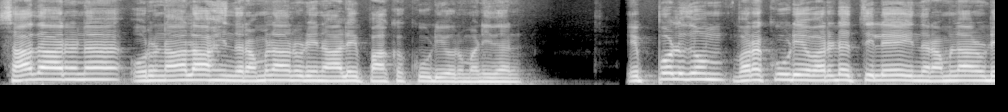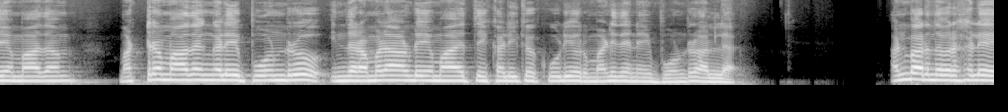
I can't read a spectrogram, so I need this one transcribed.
சாதாரண ஒரு நாளாக இந்த ரமலானுடைய நாளை பார்க்கக்கூடிய ஒரு மனிதன். எப்பொழுதும் வரக்கூடிய வருடத்திலே இந்த ரமலானுடைய மாதம் மற்ற மாதங்களை போன்று இந்த ரமலானுடைய மாதத்தை கழிக்கக்கூடிய ஒரு மனிதனை போன்று அல்ல. அன்பார்ந்தவர்களே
